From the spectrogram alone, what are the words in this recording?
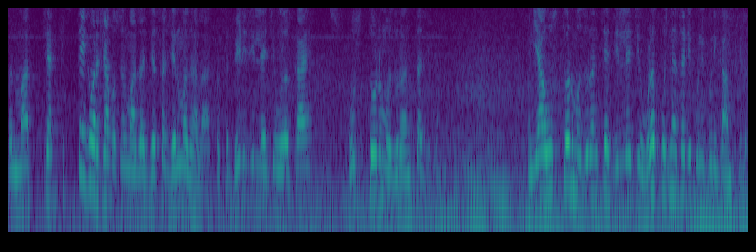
पण मागच्या कित्येक वर्षापासून माझा जसा जन्म झाला तसं बीड जिल्ह्याची ओळख काय? ऊसतोड मजुरांचा जिल्हा. मग या ऊसतोड मजुरांच्या जिल्ह्याची ओळख पुसण्यासाठी कुणी कुणी काम केलं?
